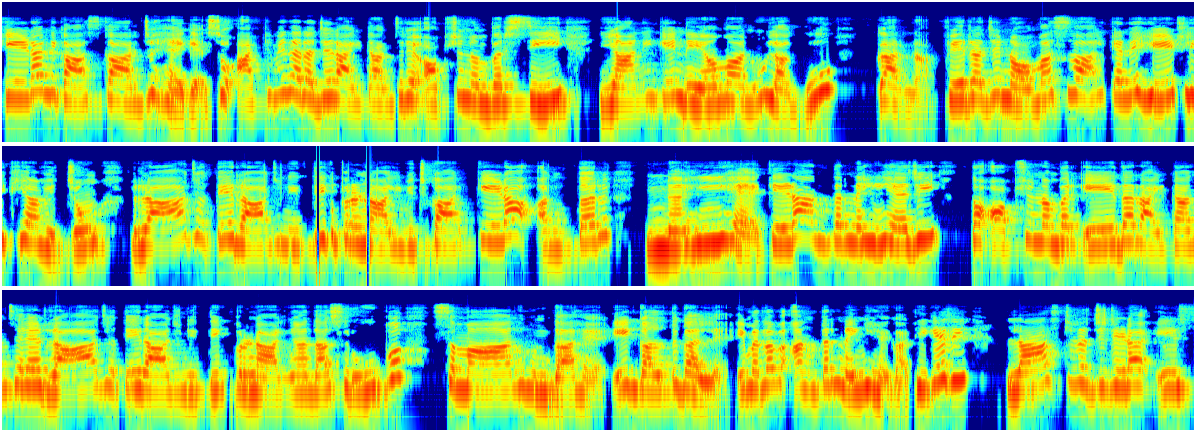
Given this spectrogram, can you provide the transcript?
ਕਿਹੜਾ ਨਿਕਾਸ ਕਾਰਜ ਹੈਗਾ? ਸੋ 8ਵੇਂ ਦਾ ਰਾਜੇ ਰਾਈਟ ਆਨਸਰ ਹੈ ਆਪਸ਼ਨ ਨੰਬਰ ਸੀ ਯਾਨੀ ਕਿ ਨਿਯਮਾਂ ਨੂੰ ਲਾਗੂ ਕਰਨਾ। ਫਿਰ ਰਾਜੇ ਨੌਵਾਂ ਸਵਾਲ ਕਹਿੰਦੇ ਹੇਠ ਲਿਖਿਆਂ ਵਿੱਚੋਂ ਰਾਜ ਅਤੇ ਰਾਜਨੀਤਿਕ ਪ੍ਰਣਾਲੀ ਵਿਚਕਾਰ ਕਿਹੜਾ ਅੰਤਰ ਨਹੀਂ ਹੈ? ਕਿਹੜਾ ਅੰਤਰ ਨਹੀਂ ਹੈ ਜੀ? ਤਾਂ ਆਪਸ਼ਨ ਨੰਬਰ ਏ ਦਾ ਰਾਈਟ ਆਨਸਰ ਹੈ ਰਾਜ ਅਤੇ ਰਾਜਨੀਤਿਕ ਪ੍ਰਣਾਲੀਆਂ ਦਾ ਸਰੂਪ ਸਮਾਨ ਹੁੰਦਾ ਹੈ। ਇਹ ਗਲਤ ਗੱਲ ਹੈ। ਇਹ ਮਤਲਬ ਅੰਤਰ ਨਹੀਂ ਹੈਗਾ, ਠੀਕ ਹੈ ਜੀ? ਲਾਸਟ ਜਿਹੜਾ ਇਸ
